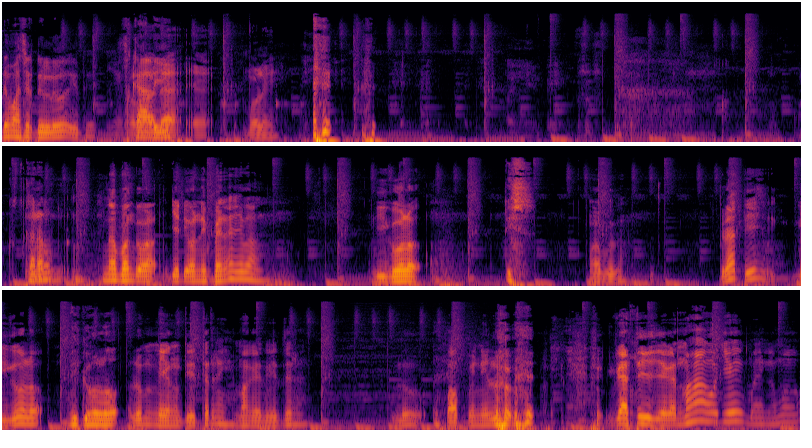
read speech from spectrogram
udah masuk dulu gitu. Ya, sekali. ada, ya, boleh. Sekarang kenapa gua jadi OnlyFans aja bang? Gigolo. Is. Apa tuh? Gratis Gigolo. Bigolo lu megang Twitter nih pakai Twitter lu pop ini lu. Gratis ya kan? Mau cewek banyak yang mau.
